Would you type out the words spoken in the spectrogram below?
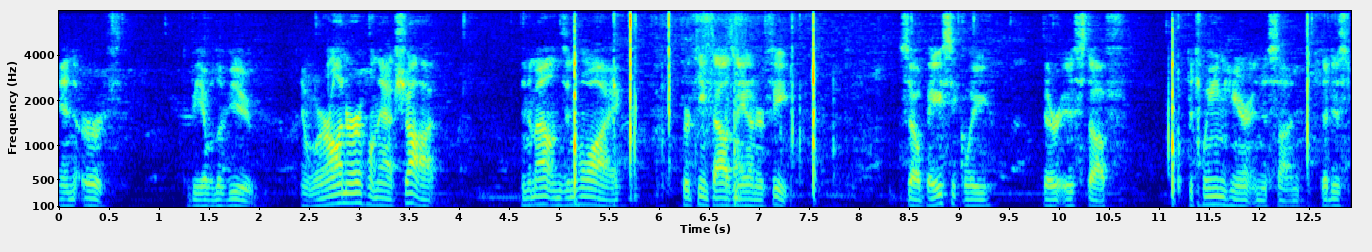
and Earth to be able to view. And we're on Earth on that shot in the mountains in Hawaii, 13,800 feet. So basically, there is stuff between here and the sun that is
